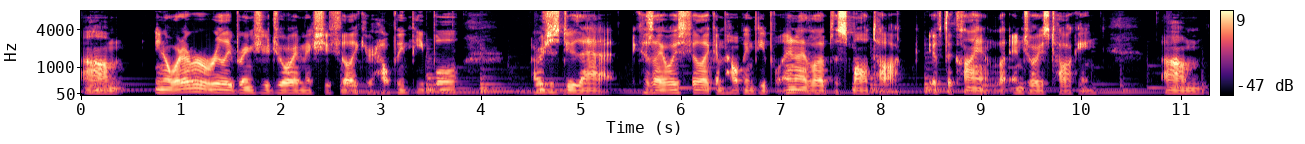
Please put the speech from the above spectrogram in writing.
Um, you know, whatever really brings you joy, makes you feel like you're helping people, I would just do that because I always feel like I'm helping people, and I love the small talk if the client enjoys talking. Um,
